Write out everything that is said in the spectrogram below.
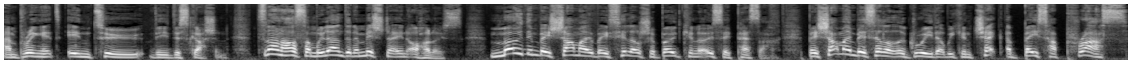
and bring it into the discussion. Tanan Halsam, we learned in a Mishnah in Ohalos. Modim Beishamai Beis Hillel Shabodkin Le'osei Pesach. Beishamai and Beis Hillel agree that we can check a Beis Hapras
